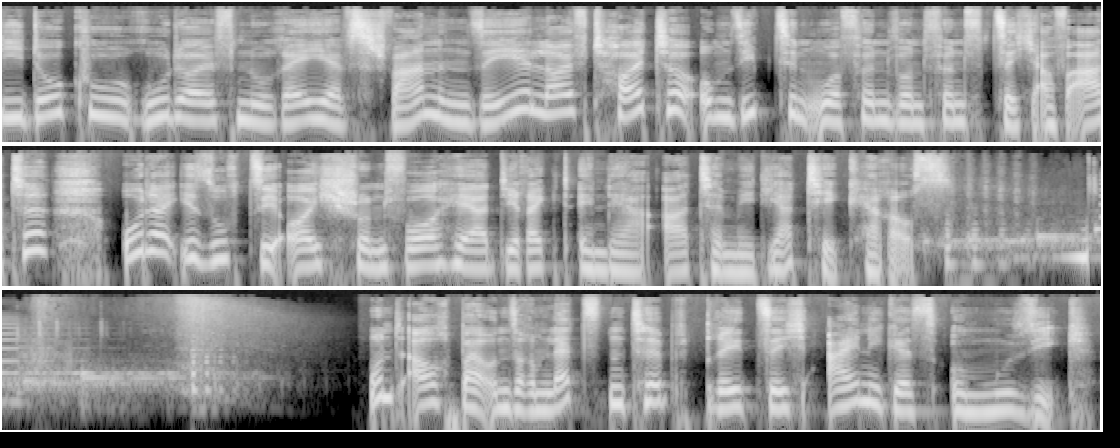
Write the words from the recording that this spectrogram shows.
Die Doku Rudolf Nureyevs Schwanensee läuft heute um 17.55 Uhr auf Arte oder ihr sucht sie euch schon vorher direkt in der Arte Mediathek heraus. Und auch bei unserem letzten Tipp dreht sich einiges um Musik.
